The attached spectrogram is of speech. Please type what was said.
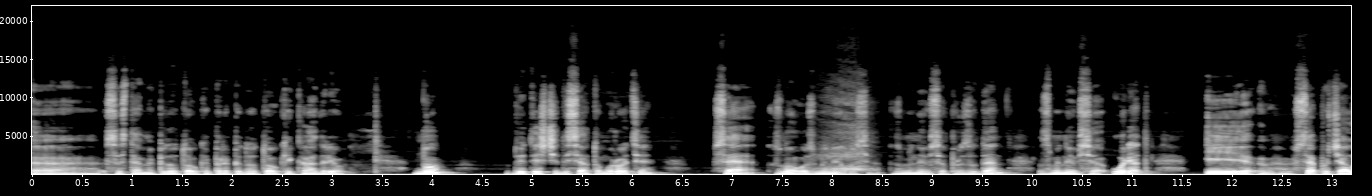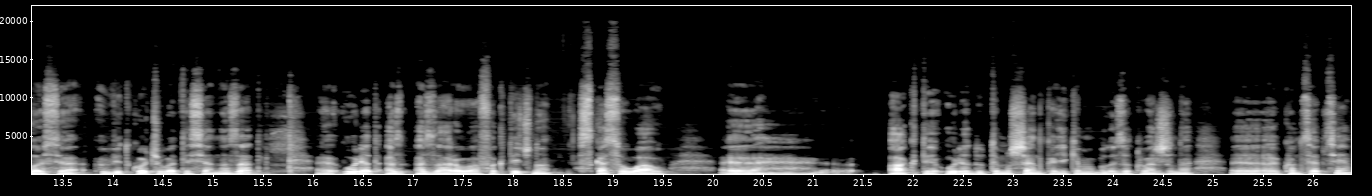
е, системи підготовки перепідготовки кадрів. Ну, у 2010 році все знову змінилося. Змінився президент, змінився уряд, і е, все почалося відкочуватися назад. Е, Уряд Азарова фактично скасував е, акти уряду Тимошенка, якими була затверджена концепція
